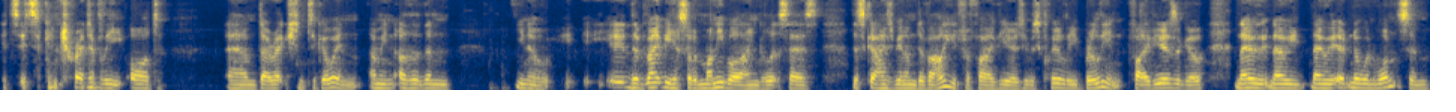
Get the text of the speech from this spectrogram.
it's it's an incredibly odd um, direction to go in. I mean, other than you know, there might be a sort of Moneyball angle that says this guy's been undervalued for five years. He was clearly brilliant five years ago. Now, now, he, now no one wants him.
